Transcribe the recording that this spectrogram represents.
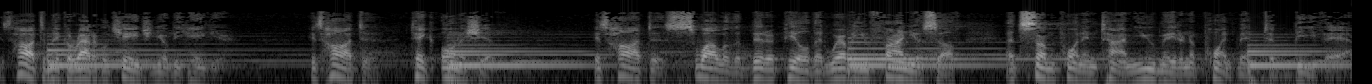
It's hard to make a radical change in your behavior. It's hard to take ownership. It's hard to swallow the bitter pill that wherever you find yourself, at some point in time, you made an appointment to be there.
